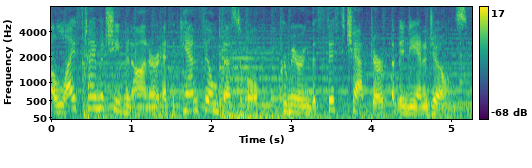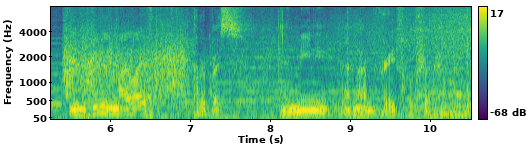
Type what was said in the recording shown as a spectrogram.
a lifetime achievement honor at the Cannes Film Festival, premiering the fifth chapter of Indiana Jones. You've given my life purpose and meaning, and I'm grateful for that.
